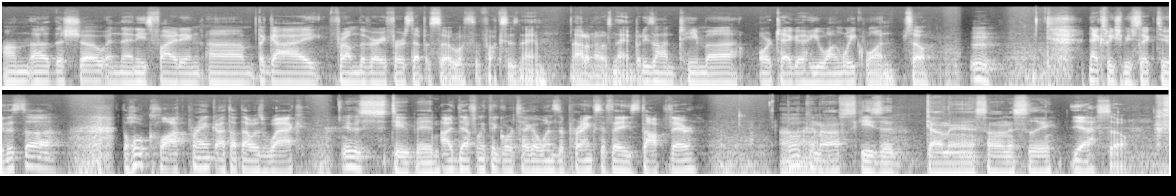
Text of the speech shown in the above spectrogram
on uh, the show, and then he's fighting um, the guy from the very first episode. What's the fuck's his name? I don't know his name, but he's on Team uh, Ortega. He won week one, so next week should be sick too. This uh, the whole clock prank. I thought that was whack. It was stupid. I definitely think Ortega wins the pranks if they stop there. Volkanovski's a dumbass, honestly. Yeah, so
